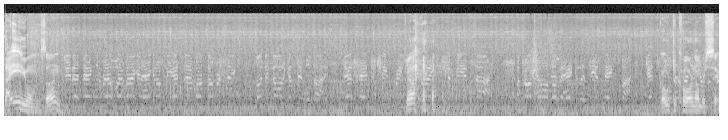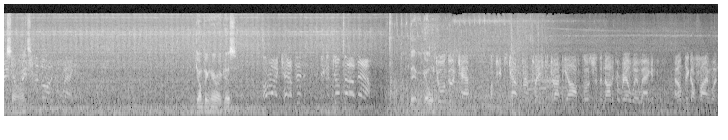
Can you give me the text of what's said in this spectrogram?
Damn, son. See that dangling railway wagon hanging off the edge there, marked number six? London Nautica symbols on it. Deathshead's chief priest should be inside. I'll drop you off up ahead because I see a safe spot. Get Go to core number six, alright. the Nautica wagon. Jumping here, I guess. All right, Captain. You can jump out now. There we go. Doing good, Cap. I'll keep scouting for a place to drop you off close to the Nautica railway wagon. I don't think I'll find one.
